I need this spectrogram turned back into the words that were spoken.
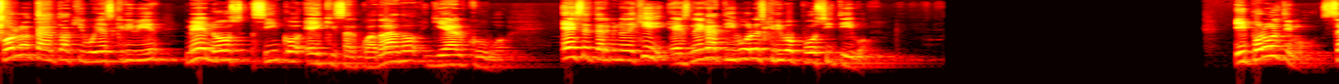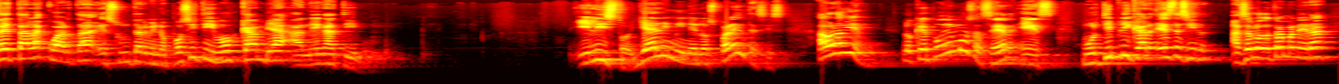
Por lo tanto, aquí voy a escribir menos 5x al cuadrado y al cubo. Este término de aquí es negativo, lo escribo positivo. Y por último, z a la cuarta es un término positivo, cambia a negativo. Y listo, ya eliminé los paréntesis. Ahora bien, lo que podemos hacer es multiplicar, es decir, hacerlo de otra manera,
